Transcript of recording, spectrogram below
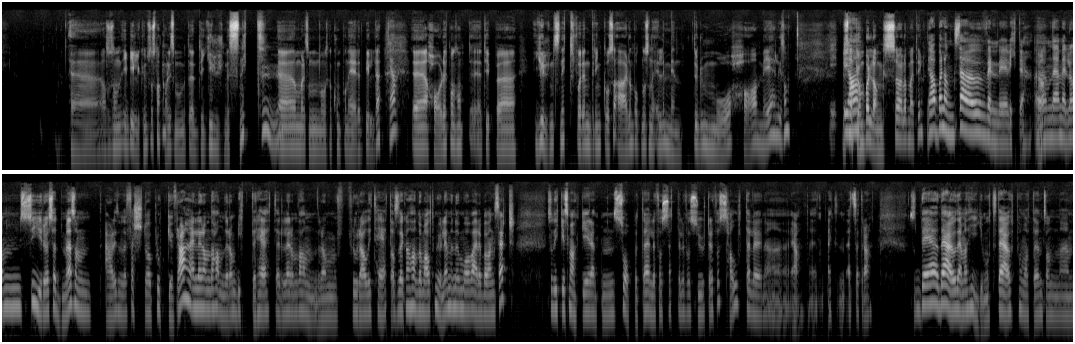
eh, eh, altså sånn I billedkunst så snakker man liksom om det, det gylne snitt. Mm. Eh, man liksom, når man skal komponere et bilde. Ja. Eh, har du på en sånn eh, type gyllent snitt for en drink også? Er det på en måte noen sånne elementer du må ha med, liksom? Du Ja. snakker om balanse, har jeg lagt meg til. Ja, balanse er jo veldig viktig. Ja. Om det er mellom syre og sødme, som er liksom det første å plukke fra, eller om det handler om bitterhet, eller om det handler om floralitet. Altså det kan handle om alt mulig, men det må være balansert. Så det ikke smaker enten såpete, eller for søtt, eller for surt, eller for salt, eller eh, ja, et- etc. Så det, det er jo det man higer mot. Det er jo på en måte en sånn eh,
